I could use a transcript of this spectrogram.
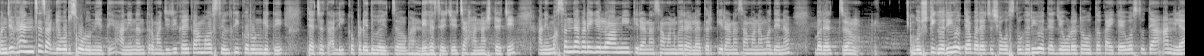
म्हणजे व्हॅनच्या जागेवर सोडून येते आणि नंतर माझी जी काही कामं असतील ती करून घेते. त्याच्यात आली कपडे धुवायचं भांडे घासायचे चहा नाश्त्याचे. आणि मग संध्याकाळी गेलो आम्ही किराणा सामान भरायला. तर किराणा सामानामध्ये ना बऱ्याच गोष्टी घरी होत्या बऱ्याच अशा वस्तू घरी होत्या जेवढं नव्हतं काही काही वस्तू त्या आणल्या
